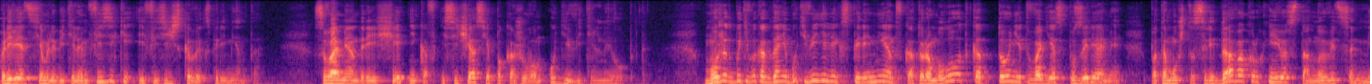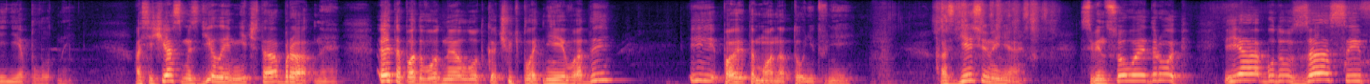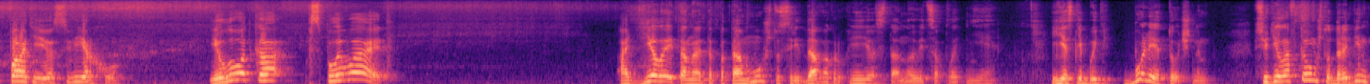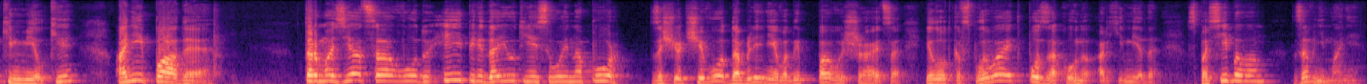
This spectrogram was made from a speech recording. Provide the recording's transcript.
Привет всем любителям физики и физического эксперимента. С вами Андрей Щетников, и сейчас я покажу вам удивительный опыт. Может быть, вы когда-нибудь видели эксперимент, в котором лодка тонет в воде с пузырями, потому что среда вокруг нее становится менее плотной. А сейчас мы сделаем нечто обратное. Эта подводная лодка чуть плотнее воды, и поэтому она тонет в ней. А здесь у меня свинцовая дробь, я буду засыпать ее сверху. И лодка всплывает. А делает она это потому, что среда вокруг нее становится плотнее. И если быть более точным, все дело в том, что дробинки мелкие, они падая, тормозятся в воду и передают ей свой напор, за счет чего давление воды повышается и лодка всплывает по закону Архимеда. Спасибо вам за внимание.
